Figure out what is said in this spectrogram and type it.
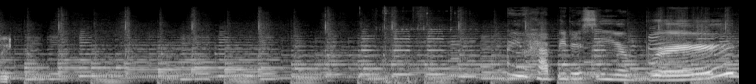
Are you happy to see your bird?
